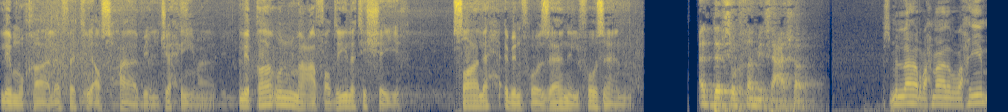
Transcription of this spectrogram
لمخالفة أصحاب الجحيم. لقاء مع فضيلة الشيخ صالح بن فوزان الفوزان. الدرس الخامس عشر. بسم الله الرحمن الرحيم.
